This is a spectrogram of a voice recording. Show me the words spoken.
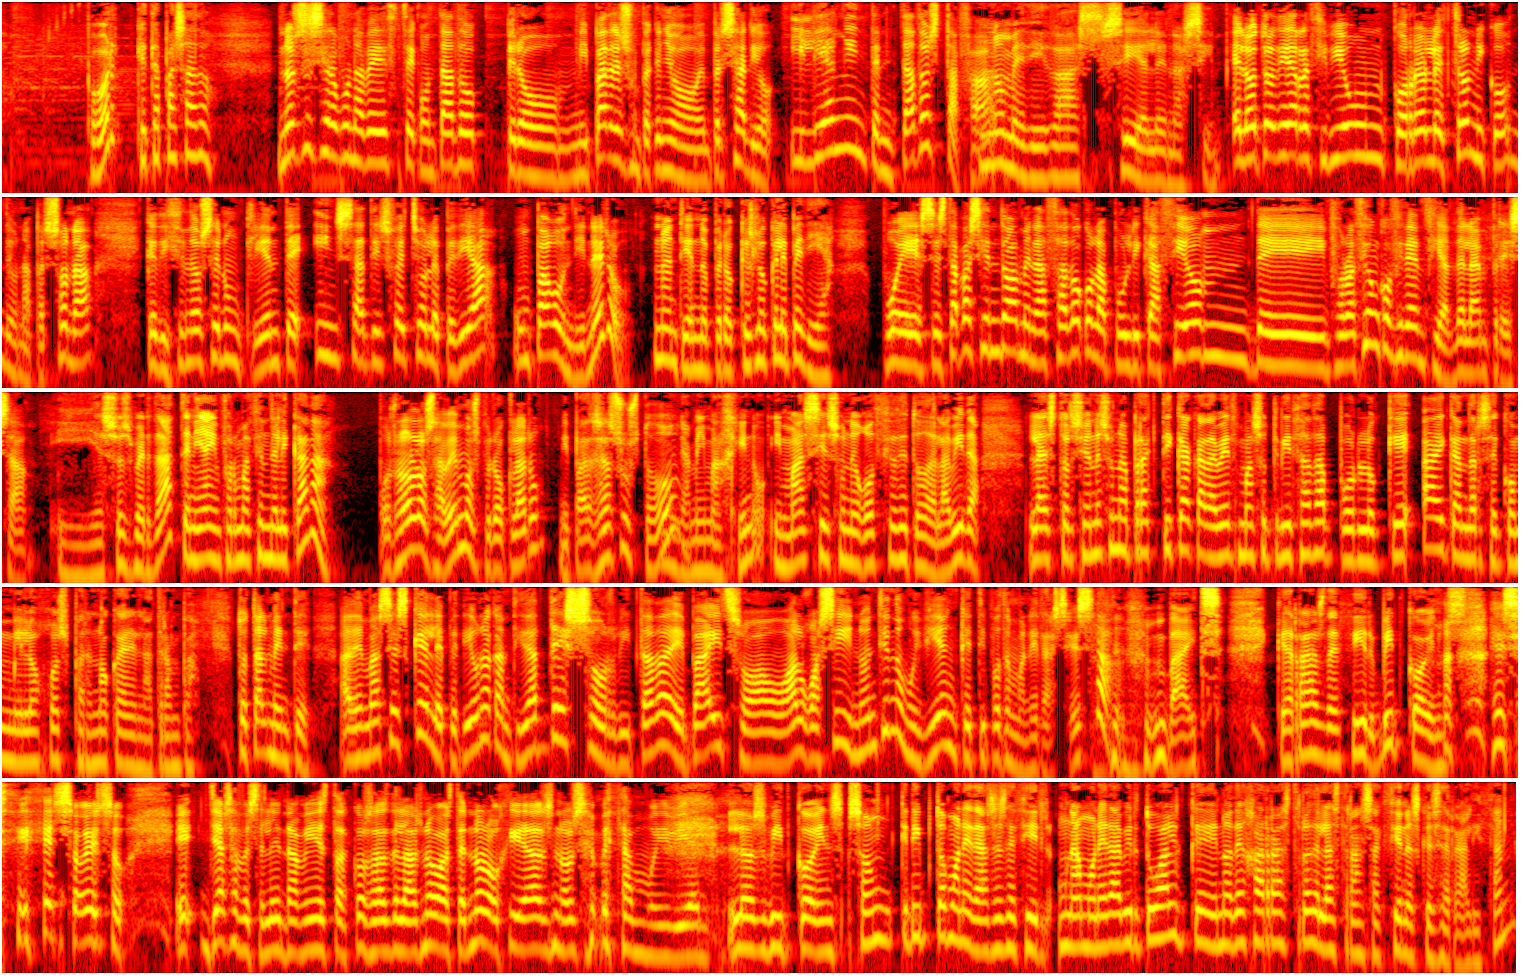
¿Por? ¿Qué te ha pasado? No sé si alguna vez te he contado, pero mi padre es un pequeño empresario y le han intentado estafar. No me digas. Sí, Elena, sí. El otro día recibió un correo electrónico de una persona que diciendo ser un cliente insatisfecho le pedía un pago en dinero. No entiendo, pero ¿qué es lo que le pedía? Pues estaba siendo amenazado con la publicación de información confidencial de la empresa. ¿Y eso es verdad? ¿Tenía información delicada? Pues no lo sabemos, pero claro, mi padre se asustó. Ya me imagino, y más si es un negocio de toda la vida. La extorsión es una práctica cada vez más utilizada, por lo que hay que andarse con mil ojos para no caer en la trampa. Totalmente. Además es que le pedía una cantidad desorbitada de bytes o algo así. No entiendo muy bien qué tipo de moneda es esa. bytes. Querrás decir bitcoins. eso, eso. Eh, ya sabes, Elena, a mí estas cosas de las nuevas tecnologías no se me dan muy bien. Los bitcoins son criptomonedas, es decir, una moneda virtual que no deja rastro de la las transacciones que se realizan?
